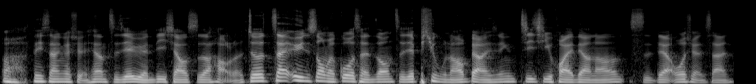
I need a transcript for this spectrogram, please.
哦，第三个选项直接原地消失好了，就是在运送的过程中直接噗，然后不小心机器坏掉，然后死掉。我选三，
